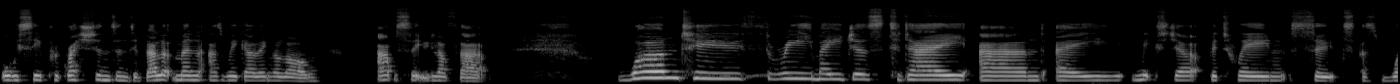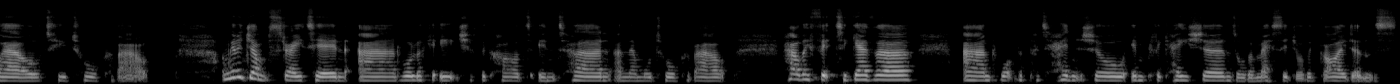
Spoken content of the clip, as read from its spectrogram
or we see progressions and development as we're going along. Absolutely love that. One, two, three majors today, and a mixture between suits as well to talk about. I'm going to jump straight in and we'll look at each of the cards in turn and then we'll talk about how they fit together, and what the potential implications or the message or the guidance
